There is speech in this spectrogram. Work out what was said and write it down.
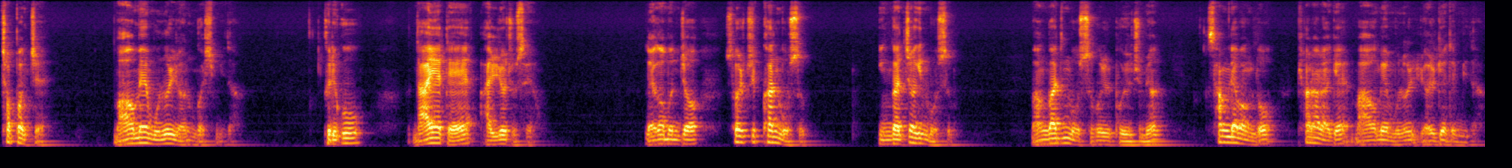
첫 번째, 마음의 문을 여는 것입니다. 그리고 나에 대해 알려주세요. 내가 먼저 솔직한 모습, 인간적인 모습, 망가진 모습을 보여주면 상대방도 편안하게 마음의 문을 열게 됩니다.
